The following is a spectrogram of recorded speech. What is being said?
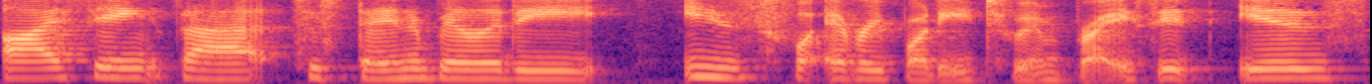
I think that sustainability is for everybody to embrace. It is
